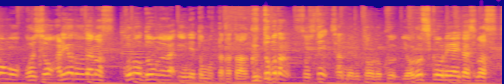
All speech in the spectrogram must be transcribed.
今日もご視聴ありがとうございます。この動画がいいねと思った方はグッドボタン、そしてチャンネル登録よろしくお願いいたします。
